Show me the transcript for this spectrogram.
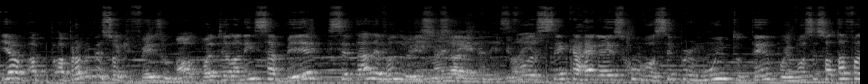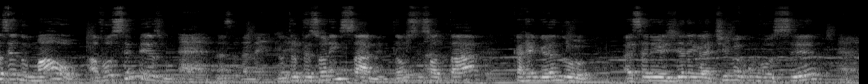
E a, a, a, própria pessoa que fez o mal pode ela nem saber que você está levando isso, Imagina, sabe? E você carrega isso com você por muito tempo e você só está fazendo mal a você mesmo. É, né? exatamente. Que outra é pessoa nem sabe. Então você só está carregando essa energia negativa com você. É.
